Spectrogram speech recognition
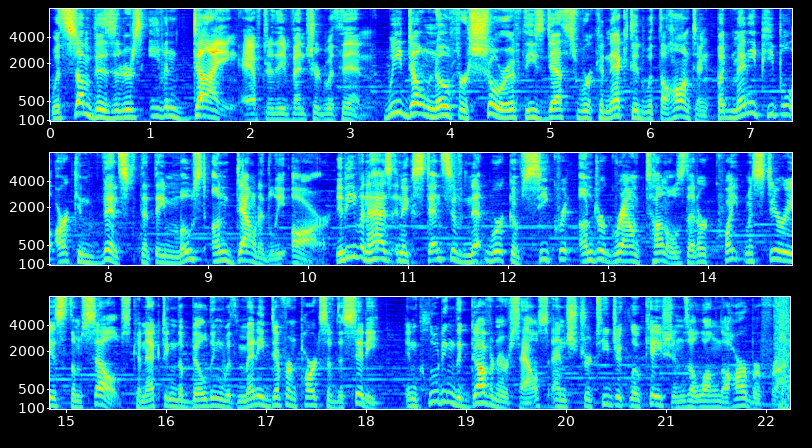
with some visitors even dying after they ventured within. We don't know for sure if these deaths were connected with the haunting, but many people are convinced that they most undoubtedly are. It even has an extensive network of secret underground tunnels that are quite mysterious themselves, connecting the building with many different parts of the city, including the governor's house and strategic locations along the harbor front.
